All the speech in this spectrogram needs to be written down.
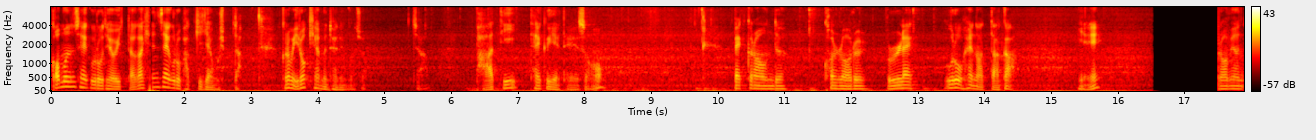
검은색으로 되어 있다가 흰색으로 바뀌게 하고 싶다. 그러면 이렇게 하면 되는 거죠. 자, body 태그에 대해서 background color를 black으로 해놨다가 예 그러면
